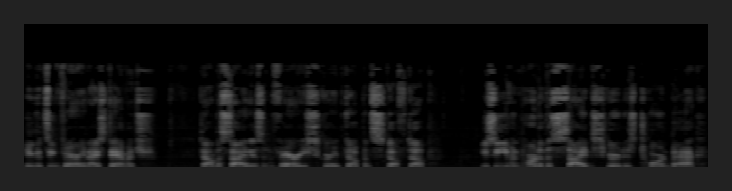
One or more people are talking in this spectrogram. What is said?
You can see very nice damage. Down the side is very scraped up and scuffed up. You see even part of the side skirt is torn back.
